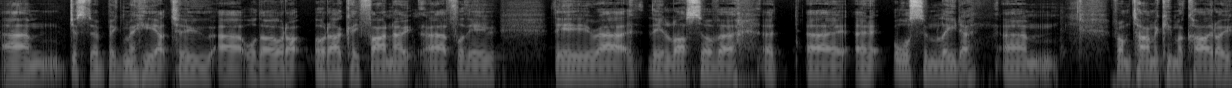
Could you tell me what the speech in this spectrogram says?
Um, just a big mihi out to uh, all the Ora, Orake whānau uh, for their their uh, their loss of a, a, a an awesome leader um, from Tamaki Makaurau,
